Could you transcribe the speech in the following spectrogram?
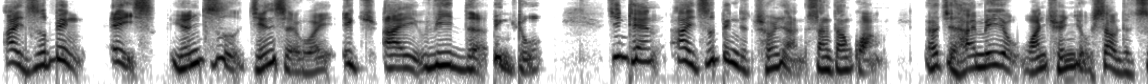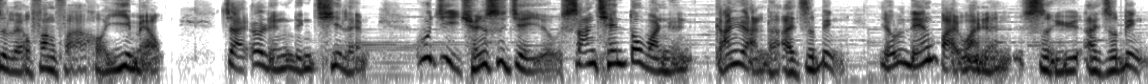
艾滋病 （AIDS） 源自简写为 HIV 的病毒。今天，艾滋病的传染相当广，而且还没有完全有效的治疗方法和疫苗。在二零零七年，估计全世界有三千多万人感染了艾滋病，有两百万人死于艾滋病。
